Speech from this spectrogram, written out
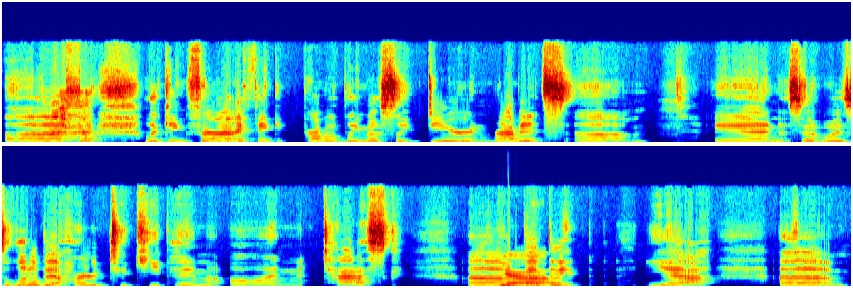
uh, looking for i think probably mostly deer and rabbits. Um, and so it was a little bit hard to keep him on task. Um, yeah. but they yeah. Um,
